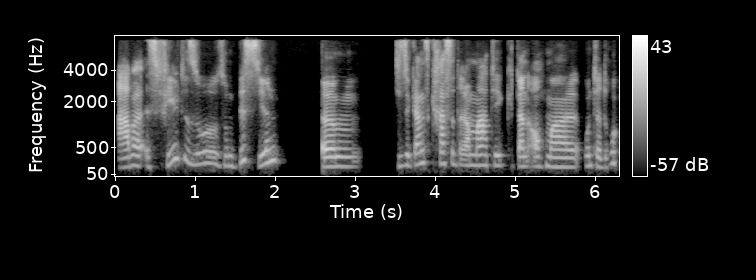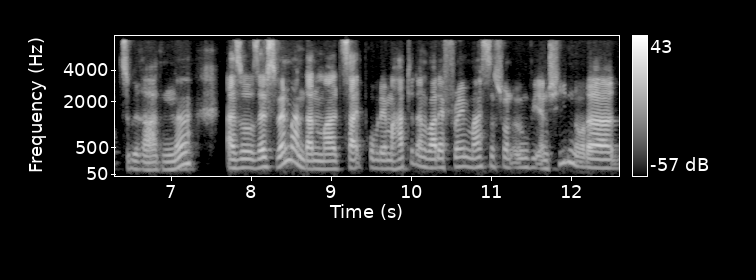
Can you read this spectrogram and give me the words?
Aber es fehlte so, so ein bisschen ähm, diese ganz krasse Dramatik dann auch mal unter Druck zu geraten. Ne? Also selbst wenn man dann mal Zeitprobleme hatte, dann war der Frame meistens schon irgendwie entschieden oder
